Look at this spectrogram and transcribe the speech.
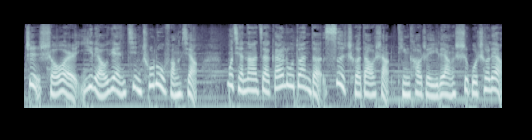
至首尔医疗院进出路方向。目前呢，在该路段的四车道上停靠着一辆事故车辆，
